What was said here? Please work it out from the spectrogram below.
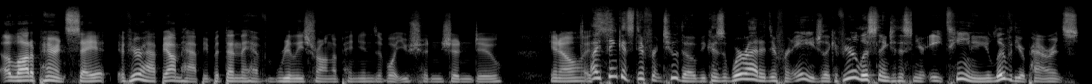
a lot of parents say it. If you're happy, I'm happy. But then they have really strong opinions of what you should and shouldn't do. You know, I think it's different too, though, because we're at a different age. Like, if you're listening to this and you're 18 and you live with your parents,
